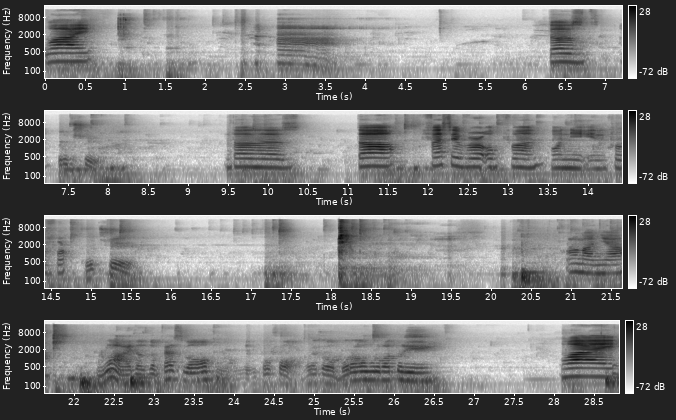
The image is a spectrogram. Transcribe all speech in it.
Why? 아 does 그렇지. does the festival open only in fall? 그렇지. 그건 아니야. Why does the festival open in fall? 그래서 뭐라고 물어봤더니 Why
